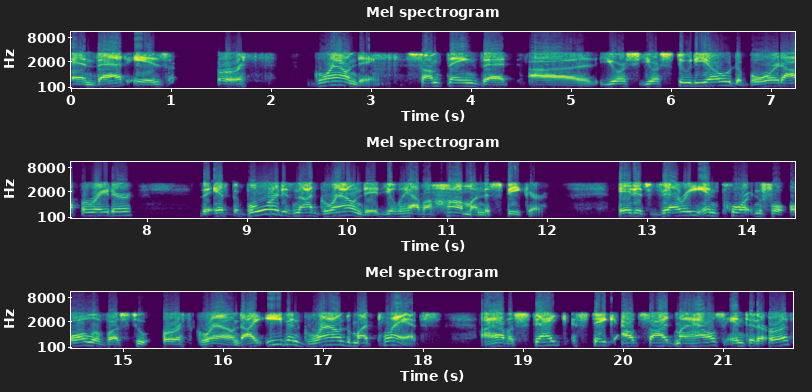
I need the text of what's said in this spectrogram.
and that is earth grounding. Something that uh, your your studio, the board operator, the, if the board is not grounded, you'll have a hum on the speaker. It is very important for all of us to earth ground. I even ground my plants. I have a stake stake outside my house into the earth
